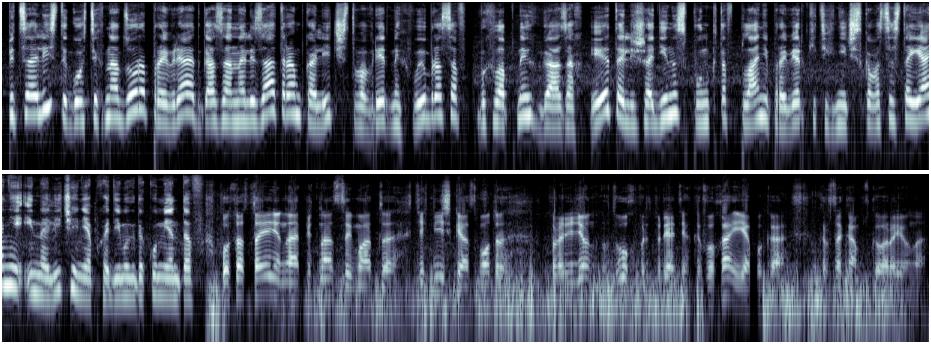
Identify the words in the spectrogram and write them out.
Специалисты гостехнадзора проверяют газоанализатором количество вредных выбросов в выхлопных газах. И это лишь один из пунктов в плане проверки технического состояния и наличия необходимых документов. По состоянию на 15 марта технический осмотр проведен в двух предприятиях КФХ и АПК Краснокамского района.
